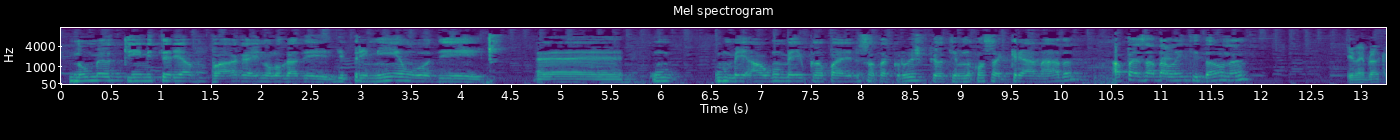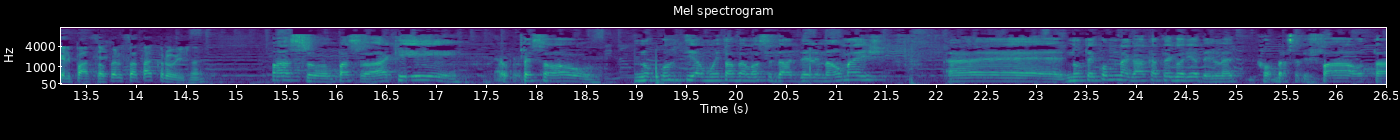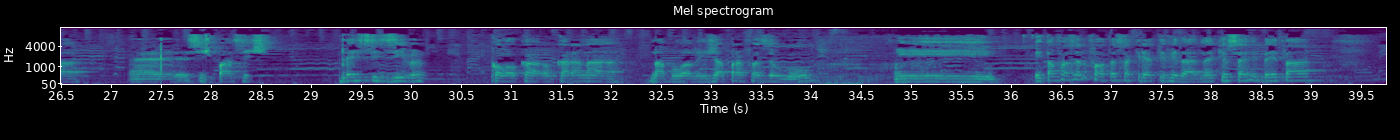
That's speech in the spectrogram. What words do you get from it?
no meu time teria vaga aí no lugar de, de Priminho ou de é, um, um algum meio campo aí do Santa Cruz, porque o time não consegue criar nada. Apesar da lentidão, né? E lembrando que ele passou pelo Santa Cruz, né? Passou, passou. Aqui é o pessoal não curtia muito a velocidade dele não, mas é, não tem como negar a categoria dele, né? Cobrança de falta, é, esses passes decisivos, coloca o cara na, na boa ali já para fazer o gol. E, e tá fazendo falta essa criatividade, né? Que o CRB tá,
